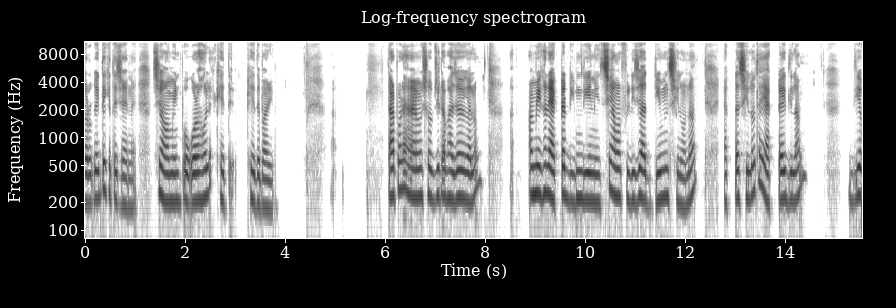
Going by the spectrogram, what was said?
তরকারিতে খেতে চাই না। চাউমিন, পকোড়া হলে খেতে খেতে পারি। তারপরে সবজিটা ভাজা হয়ে গেল। আমি এখানে একটা ডিম দিয়ে নিচ্ছি। আমার ফ্রিজে আর ডিম ছিল না। একটা ছিল, তাই একটাই দিলাম। দিয়ে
